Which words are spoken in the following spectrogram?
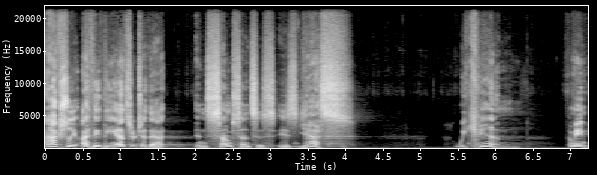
Actually, I think the answer to that, in some senses, is yes, we can. I mean,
